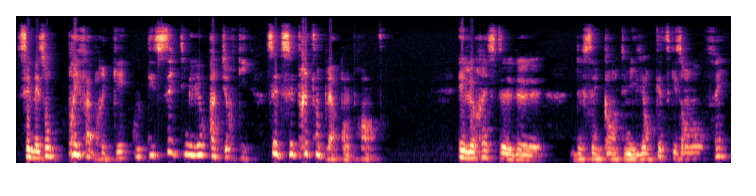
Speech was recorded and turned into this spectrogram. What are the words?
ces maisons préfabriquées coûtaient 7 millions en Turquie. C'est très simple à comprendre. Et le reste de, de 50 millions, qu'est-ce qu'ils en ont fait?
